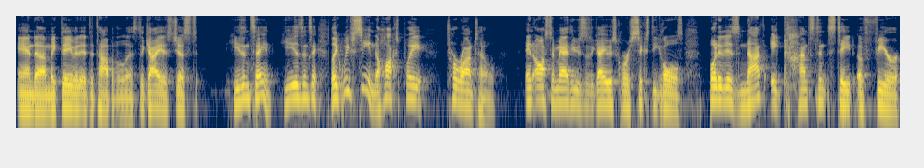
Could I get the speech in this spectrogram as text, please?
And uh, McDavid at the top of the list. The guy is just, he's insane. He is insane. Like we've seen the Hawks play Toronto and Austin Matthews is a guy who scores 60 goals, but it is not a constant state of fear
